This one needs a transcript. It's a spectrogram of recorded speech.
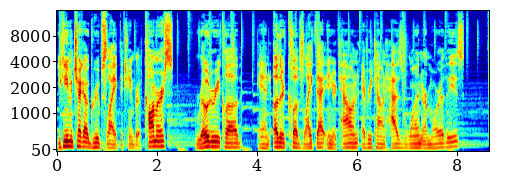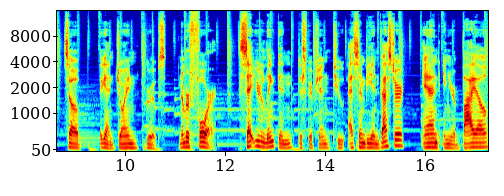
You can even check out groups like the Chamber of Commerce, Rotary Club, and other clubs like that in your town. Every town has one or more of these. So, again, join groups. Number four, set your LinkedIn description to SMB investor and in your bio,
